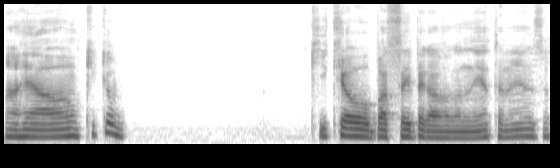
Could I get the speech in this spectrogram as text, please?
Na real, o que que eu... O que que eu passei pegar a vagoneta mesmo?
